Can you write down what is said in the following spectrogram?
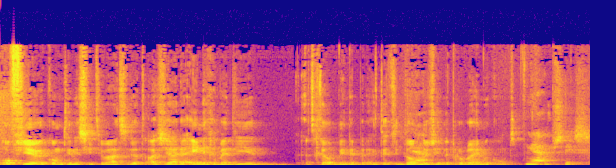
Of je komt in een situatie dat als jij de enige bent die het geld binnenbrengt, dat je dan Ja. dus in de problemen komt. ja, precies.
